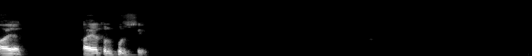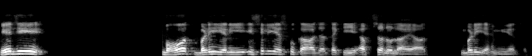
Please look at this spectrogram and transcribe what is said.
आयत, आयतुल कुर्सी। ये जी बहुत बड़ी, यानी इसीलिए इसको कहा जाता है कि ये अफजल आयात, बड़ी अहमियत है।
